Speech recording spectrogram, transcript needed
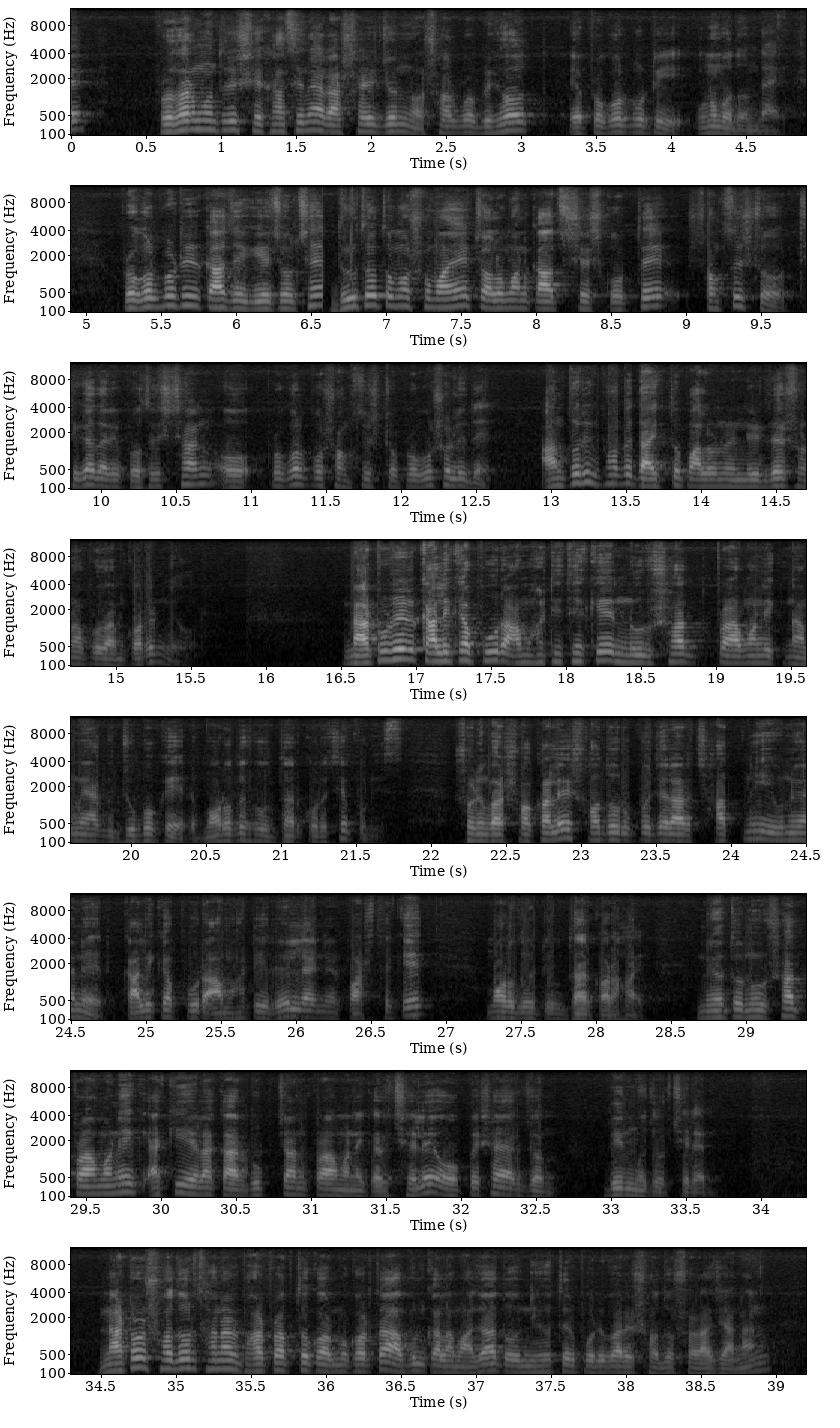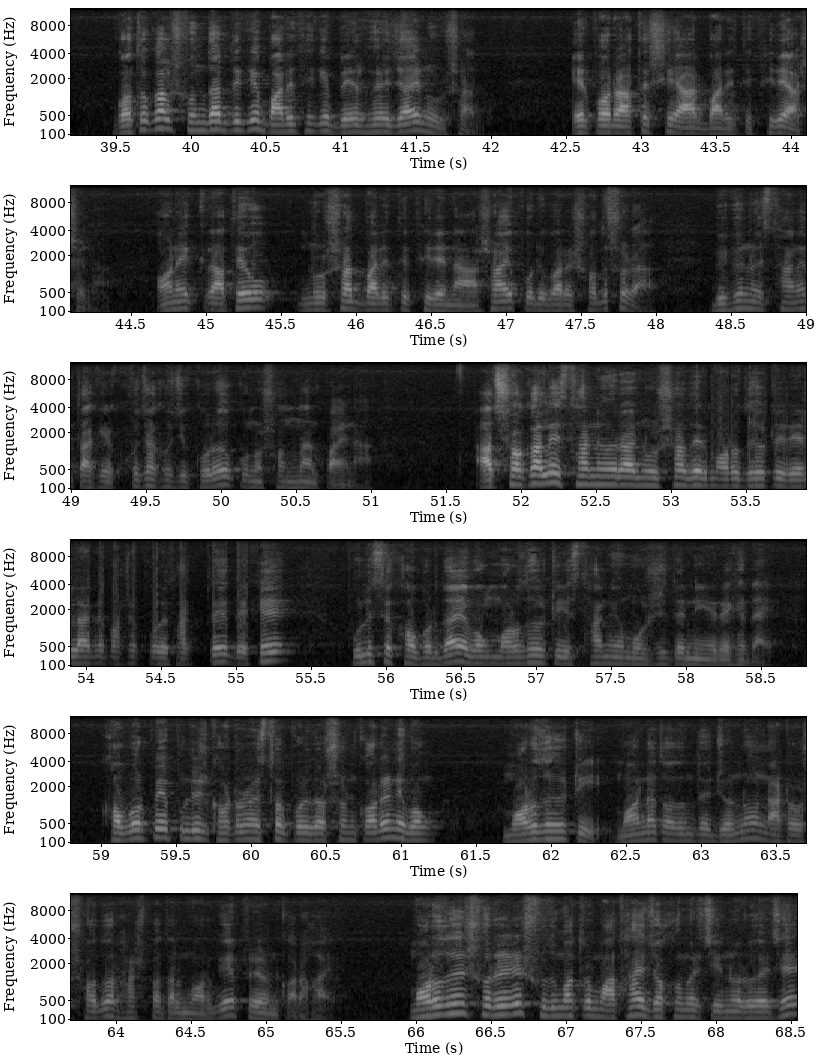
প্রধানমন্ত্রী শেখ হাসিনা রাজশাহীর জন্য সর্ববৃহৎ এ প্রকল্পটি অনুমোদন দেয়। প্রকল্পটির কাজ এগিয়ে চলছে। দ্রুততম সময়ে চলমান কাজ শেষ করতে সংশ্লিষ্ট ঠিকাদারি প্রতিষ্ঠান ও প্রকল্প সংশ্লিষ্ট প্রকৌশলীদের আন্তরিকভাবে দায়িত্ব পালনের নির্দেশনা প্রদান করেন মেয়র। নাটোরের কালিকাপুর আমহাটি থেকে নুরসাদ প্রামাণিক নামে এক যুবকের মরদেহ উদ্ধার করেছে পুলিশ। শনিবার সকালে সদর উপজেলার ছাতনি ইউনিয়নের কালিকাপুর আমহাটি রেল লাইনের পাশ থেকে মরদেহটি উদ্ধার করা হয়। নিহত নুরসাদ প্রামাণিক একই এলাকার রূপচাঁদ প্রামাণিকের ছেলে ও পেশায় একজন দিনমজুর ছিলেন। নাটোর সদর থানার ভারপ্রাপ্ত কর্মকর্তা আবুল কালাম আজাদ ও নিহতের পরিবারের সদস্যরা জানান, গতকাল সন্ধ্যার দিকে বাড়ি থেকে বের হয়ে যায় নুরসাদ। এরপর রাতে সে আর বাড়িতে ফিরে আসে না। অনেক রাতেও নুরসাদ বাড়িতে ফিরে না আসায় পরিবারের সদস্যরা বিভিন্ন স্থানে তাকে খোঁজাখুঁজি করেও কোনো সন্ধান পায় না। আজ সকালে স্থানীয়রা নুরসাদের মরদেহটি রেললাইনের পাশে পড়ে থাকতে দেখে পুলিশে খবর দেয় এবং মরদেহটি স্থানীয় মসজিদে নিয়ে রেখে দেয়। খবর পেয়ে পুলিশ ঘটনাস্থল পরিদর্শন করেন এবং মরদেহটি ময়নাতদন্তের জন্য নাটোর সদর হাসপাতাল মর্গে প্রেরণ করা হয়। মরদেহের শরীরে শুধুমাত্র মাথায় জখমের চিহ্ন রয়েছে।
